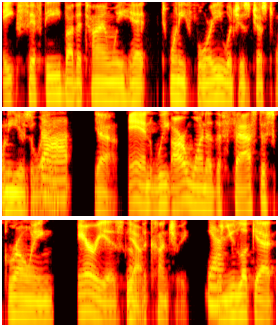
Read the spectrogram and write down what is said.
850 by the time we hit 2040, which is just 20 years Stop. away. Yeah. And we are one of the fastest growing areas of yeah. the country. Yeah. When you look at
